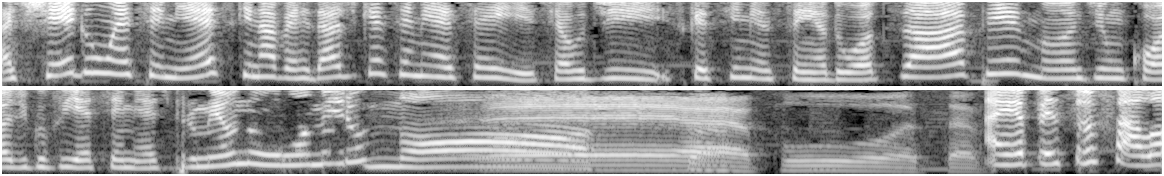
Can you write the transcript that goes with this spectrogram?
É, chega um SMS que, na verdade, que SMS é esse? É o de esqueci minha senha do WhatsApp, mande um código via SMS pro meu número. Nossa! É, puta. Aí a pessoa fala,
